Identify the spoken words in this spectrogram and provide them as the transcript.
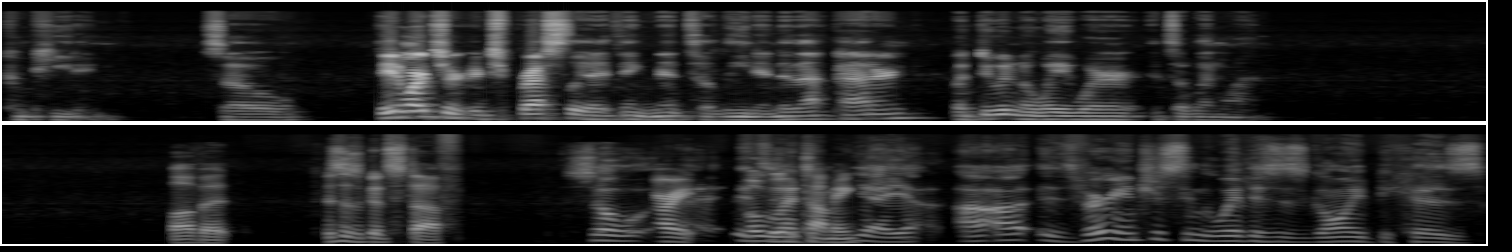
competing. So data marts are expressly, I think, meant to lean into that pattern, but do it in a way where it's a win-win. Love it. This is good stuff. So, all right. Oh, go ahead, Tommy. Yeah, yeah. Uh, uh, it's very interesting the way this is going because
